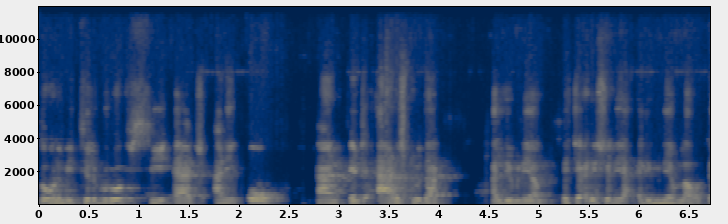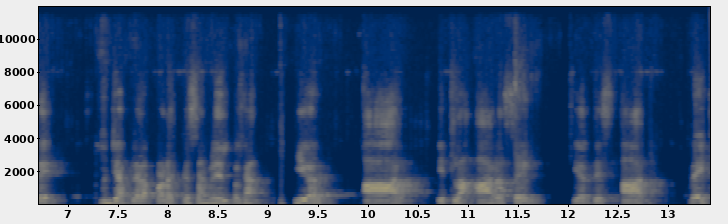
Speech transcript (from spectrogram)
दोन मिथिल ग्रुप सी एच आणि O and it adds to that aluminium त्याची ऍडिशन या अल्युमिनियमला होते. म्हणजे आपल्याला प्रॉडक्ट कसा मिळेल बघा. हिअर आर इथला आर असेल. हिअर दिस आर राईट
